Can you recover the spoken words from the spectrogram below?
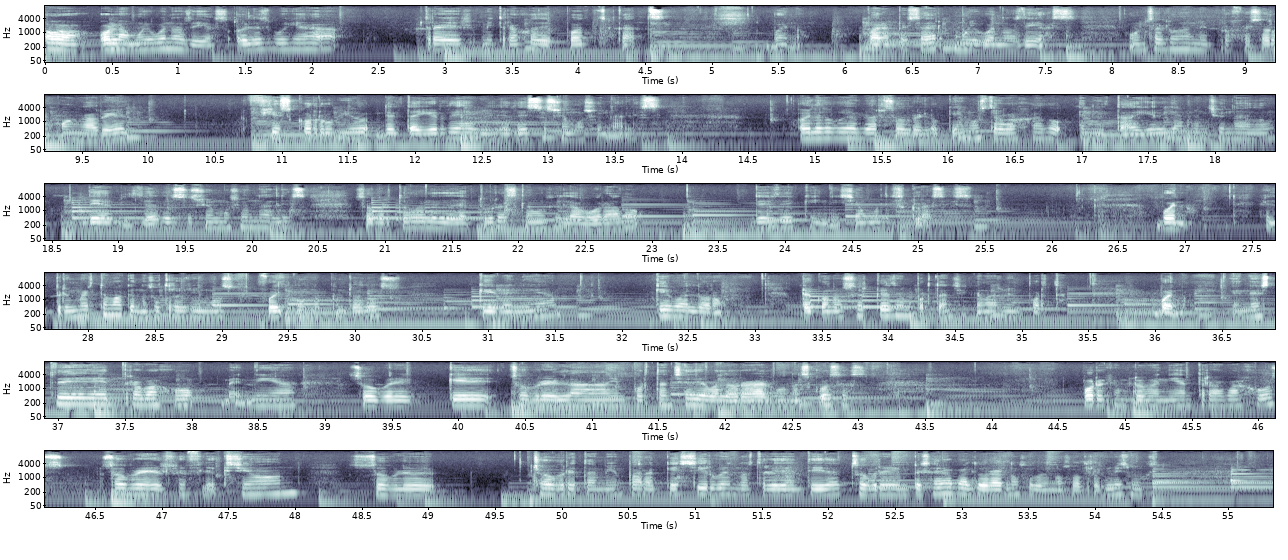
Oh, hola, muy buenos días. Hoy les voy a traer mi trabajo de podcasts. Bueno, para empezar, muy buenos días. Un saludo a mi profesor Juan Gabriel Fiesco Rubio del taller de habilidades socioemocionales. Hoy les voy a hablar sobre lo que hemos trabajado en el taller ya mencionado de habilidades socioemocionales, sobre todo las lecturas que hemos elaborado desde que iniciamos las clases. Bueno, el primer tema que nosotros vimos fue el 1.2, que venía, ¿qué valoro? Reconocer qué es la importancia que más me importa. Bueno, en este trabajo venía sobre, sobre la importancia de valorar algunas cosas. Por ejemplo, venían trabajos sobre reflexión, sobre, sobre también para qué sirve nuestra identidad, sobre empezar a valorarnos sobre nosotros mismos.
